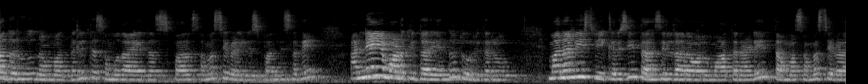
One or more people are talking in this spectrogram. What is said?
ಆದರೂ ನಮ್ಮ ದಲಿತ ಸಮುದಾಯದ ಸಮಸ್ಯೆಗಳಿಗೆ ಸ್ಪಂದಿಸದೆ ಅನ್ಯಾಯ ಮಾಡುತ್ತಿದ್ದಾರೆ ಎಂದು ದೂರಿದರು. ಮನವಿ ಸ್ವೀಕರಿಸಿ ತಹಸೀಲ್ದಾರ್ ಅವರು ಮಾತನಾಡಿ, ತಮ್ಮ ಸಮಸ್ಯೆಗಳ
